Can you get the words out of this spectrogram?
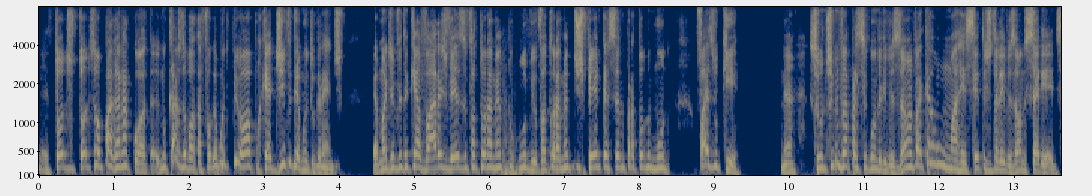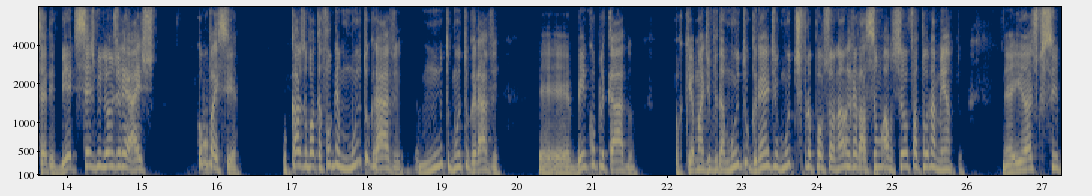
É, todos, todos estão pagando a conta. No caso do Botafogo é muito pior, porque a dívida é muito grande. É uma dívida que é várias vezes o faturamento do clube. O faturamento despenca sendo para todo mundo. Faz o quê? Né? Se um time vai para a segunda divisão, vai ter uma receita de televisão de série, de série B de 6 milhões de reais. Como vai ser? O caso do Botafogo é muito grave, muito, muito grave. É, é bem complicado, porque é uma dívida muito grande, muito desproporcional em relação ao seu faturamento. Né? E eu acho que se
